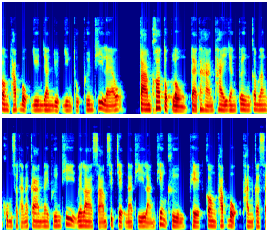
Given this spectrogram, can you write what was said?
กองทัพบบกยืนยันหยุดยิงทุกพื้นที่แล้ว ตามข้อตกลง แต่ทหารไทยยังตรึงกำลังคุมสถานการณ์ในพื้นที่เวลา 37 นาทีหลังเที่ยงคืน เพจกองทัพบบกทันกระแส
